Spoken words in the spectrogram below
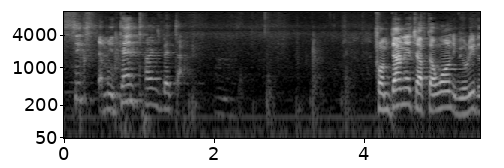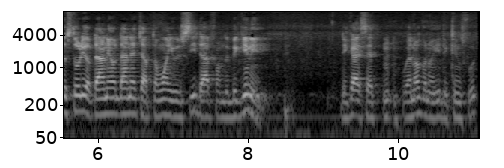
six, I mean, ten times better. From Daniel chapter 1, if you read the story of Daniel, Daniel chapter 1, you will see that from the beginning. The guy said, We're not going to eat the king's food.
